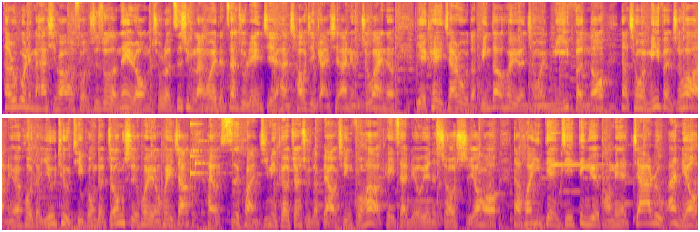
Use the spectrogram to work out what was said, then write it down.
那如果你们还喜欢我所制作的内容，除了资讯栏位的赞助连接和超级感谢按钮之外呢，也可以加入我的频道会员，成为米粉哦。那成为米粉之后啊，你会获得 YouTube 提供的忠实会员徽章，还有。四款吉米哥专属的表情符号，可以在留言的时候使用哦。那欢迎点击订阅旁边的加入按钮，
